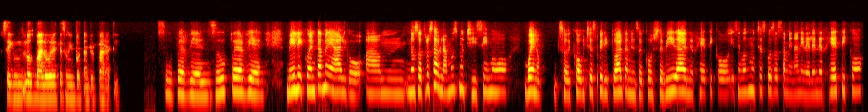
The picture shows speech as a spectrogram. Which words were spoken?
según los valores que son importantes para ti. Súper bien, súper bien. Mili, cuéntame algo. nosotros hablamos muchísimo, bueno, soy coach espiritual, también soy coach de vida, energético, hicimos muchas cosas también a nivel energético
